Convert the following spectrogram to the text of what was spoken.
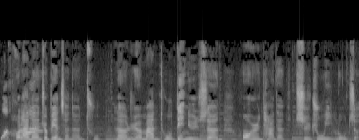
花。后来呢，就变成了土那日耳曼土地女神霍尔塔的始祖引路者。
